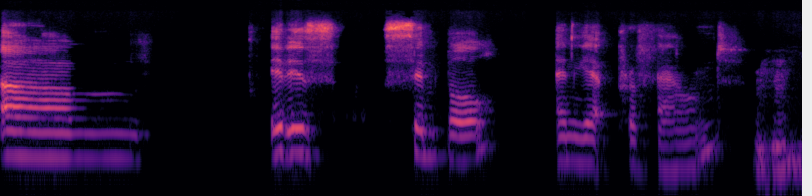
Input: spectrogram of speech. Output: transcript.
Um, it is simple and yet profound. Mm-hmm.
